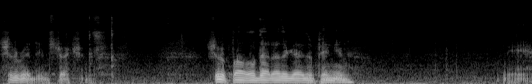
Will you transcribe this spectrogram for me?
Should have read the instructions. Should have followed that other guy's opinion. Yeah.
